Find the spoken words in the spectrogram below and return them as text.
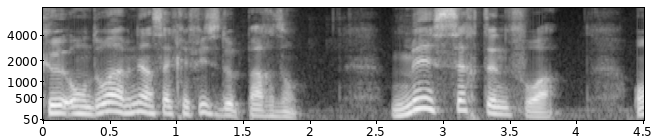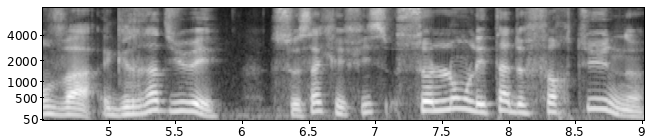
qu'on doit amener un sacrifice de pardon. Mais certaines fois, on va graduer ce sacrifice selon l'état de fortune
